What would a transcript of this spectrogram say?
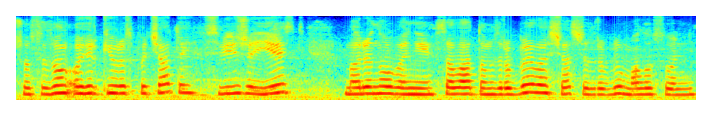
Що сезон огірків розпочатий, свіжий є. Мариновані салатом зробила, зараз ще зроблю малосольні.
